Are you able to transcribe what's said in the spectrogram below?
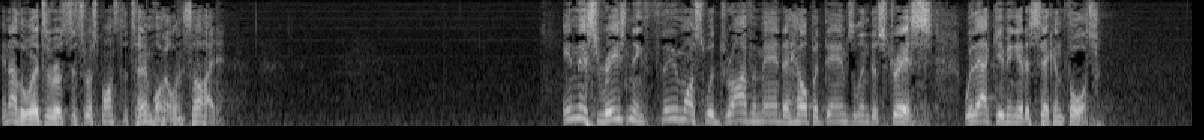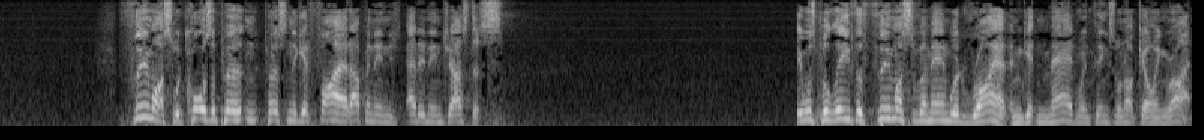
In other words, it's a response to turmoil inside. In this reasoning, Thumos would drive a man to help a damsel in distress without giving it a second thought. Thumos would cause a per- person to get fired up in, at an injustice. It was believed the thumos of a man would riot and get mad when things were not going right.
